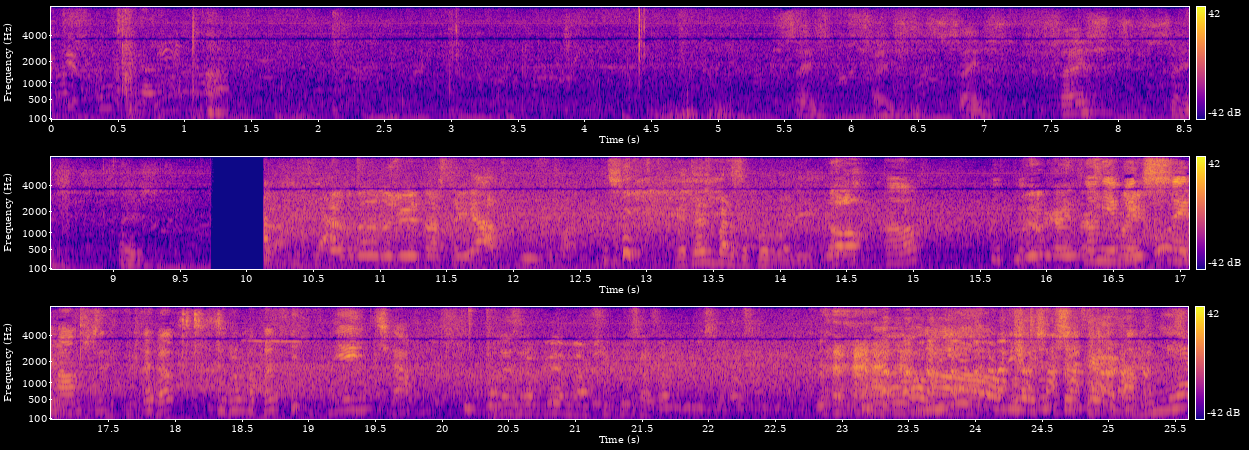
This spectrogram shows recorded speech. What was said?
Sześć, sześć, sześć, sześć, sześć, sześć. Ja to będę do 19 jadł, kurwa. Ja też bardzo powoli. No. O, Mój organizm no nie się wytrzymam wszyscy teraz normalnie zdjęcia. Ale zrobiłem wam psikusa za mównicą O mnie zrobiłeś przekazam. Nie,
